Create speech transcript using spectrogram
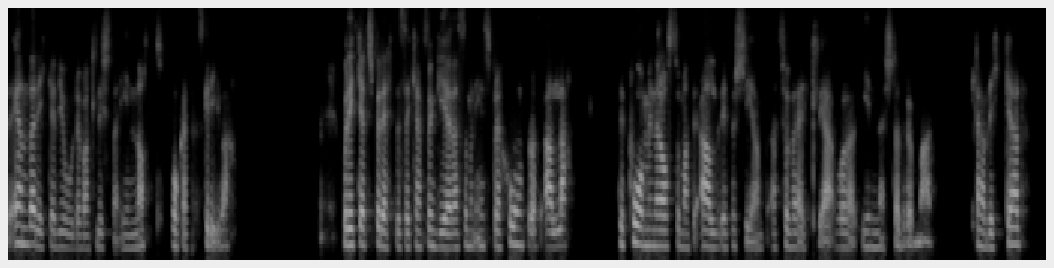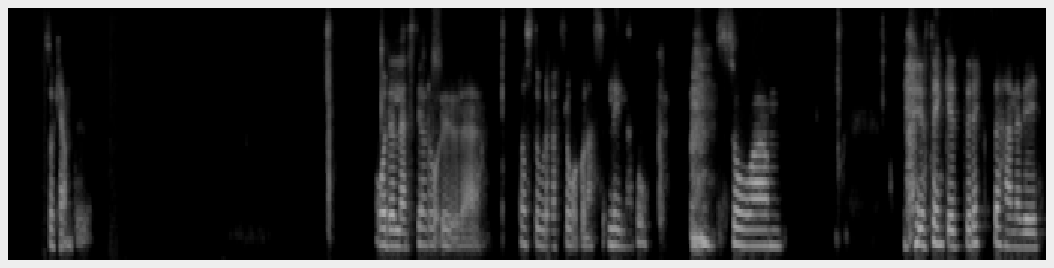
Det enda Rickard gjorde var att lyssna inåt och att skriva. Och Rickards berättelse kan fungera som en inspiration för oss alla. Det påminner oss om att det aldrig är för sent att förverkliga våra innersta drömmar. Kan Rickard, så kan du. Och det läste jag då ur eh, De stora frågornas lilla bok. Så um, jag tänker direkt så här när vi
